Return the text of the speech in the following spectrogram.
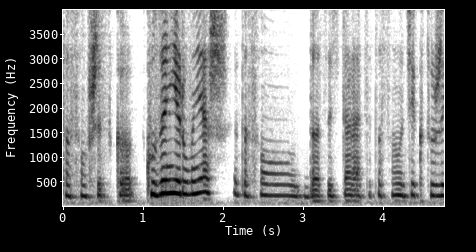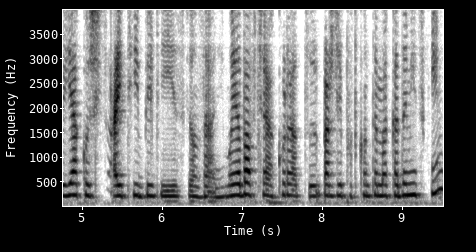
to są wszystko, kuzyni również, to są dosyć dalecy, to są ludzie, którzy jakoś z IT byli związani. Moja babcia akurat bardziej pod kątem akademickim.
